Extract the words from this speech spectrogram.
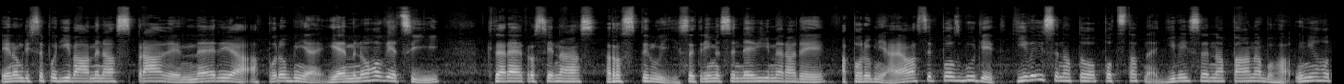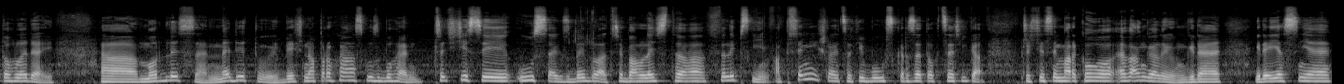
jenom když se podíváme na zprávy, média a podobně, je mnoho věcí, které prostě nás rozpilují, se kterými si nevíme rady a podobně. A já vás chci pozbudit, dívej se na to podstatné, dívej se na Pána Boha, u něho to hledej. modli se, medituj, běž na procházku s Bohem, přečti si úsek z Bible, třeba list Filipským a přemýšlej, co ti Bůh skrze to chce říkat. Přečti si Markovo evangelium, kde, kde jasně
